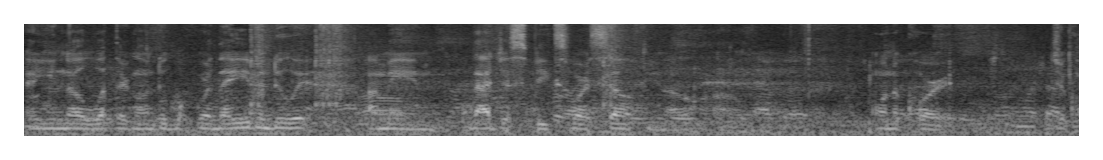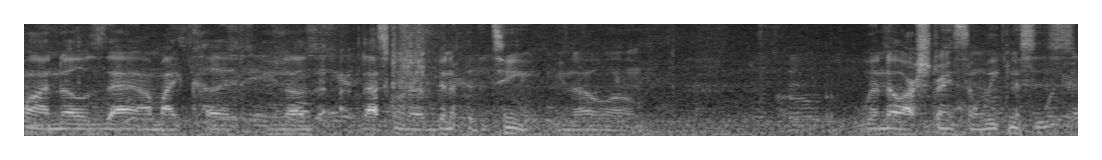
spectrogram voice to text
and you know what they're going to do before they even do it, I mean, that just speaks for itself, you know. Um, on the court, Jaquan knows that I might cut, you know, that's going to benefit the team, you know. Um, we'll know our strengths and weaknesses,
